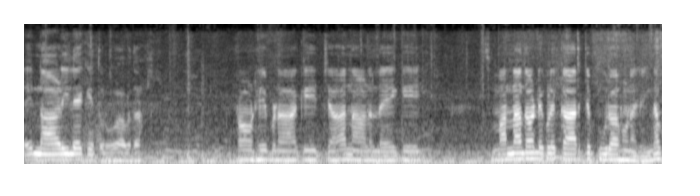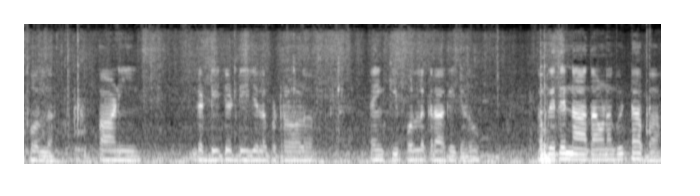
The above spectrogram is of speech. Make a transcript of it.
ਇਹ ਨਾਲ ਹੀ ਲੈ ਕੇ ਤੁਰੋ ਆਪਦਾ। ਪਰੌਂਠੇ ਬਣਾ ਕੇ ਚਾਹ ਨਾਲ ਲੈ ਕੇ। ਸਮਾਨਾ ਤੁਹਾਡੇ ਕੋਲੇ ਕਾਰ 'ਚ ਪੂਰਾ ਹੋਣਾ ਚਾਹੀਦਾ ਫੁੱਲ ਪਾਣੀ। ਗੱਡੀ 'ਚ ਡੀਜ਼ਲ ਪੈਟਰੋਲ ਟੈਂਕੀ ਫੁੱਲ ਕਰਾ ਕੇ ਚੜੋ ਕਿਉਂਕਿ ਤੇ ਨਾ ਤਾਂ ਆਉਣਾ ਕੋਈ ਢਾਬਾ।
